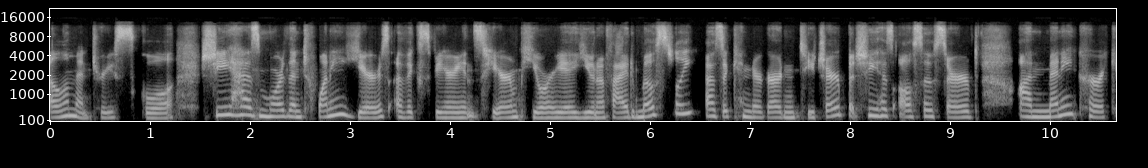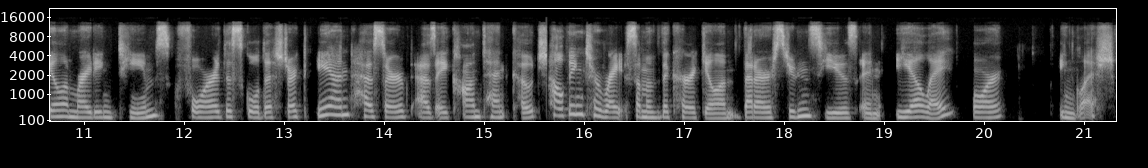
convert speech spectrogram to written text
Elementary School. She has more than 20 years of experience here in Peoria Unified, mostly as a kindergarten teacher, but she has also served on many curriculum writing teams for the school district and has served as a content coach, helping to write some of the curriculum that our students use in ELA or English.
